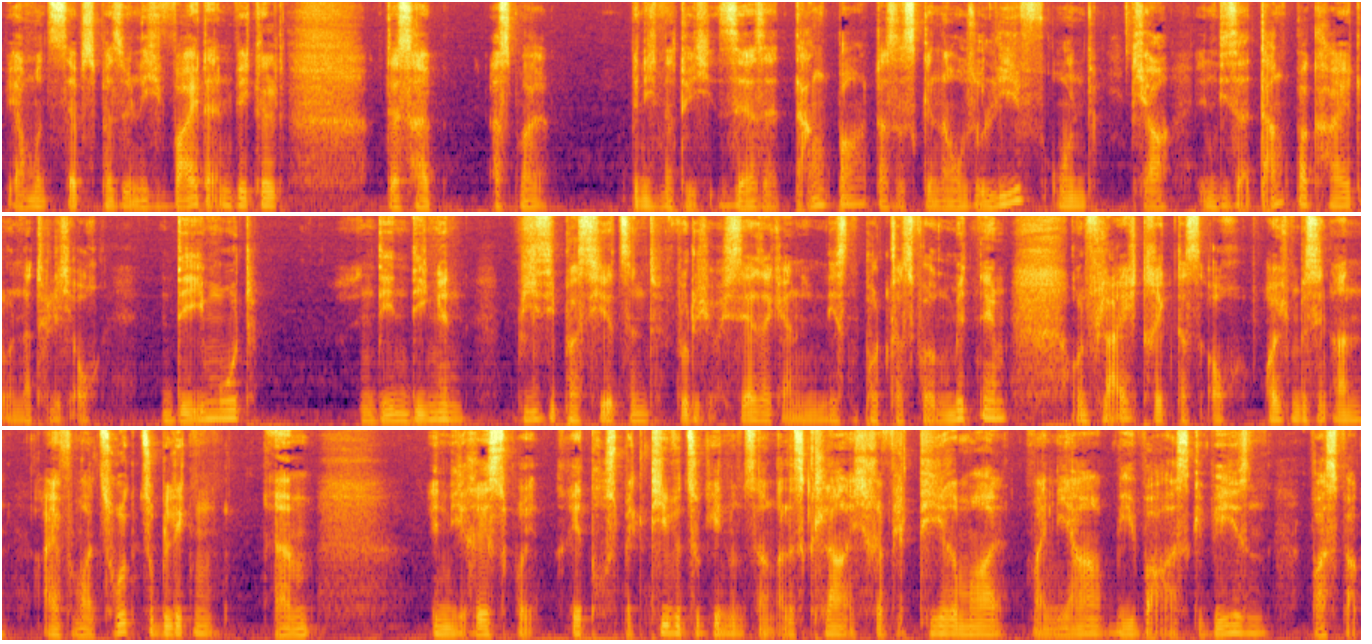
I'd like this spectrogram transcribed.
Wir haben uns selbst persönlich weiterentwickelt. Deshalb erstmal bin ich natürlich sehr, sehr dankbar, dass es genauso lief. Und ja, in dieser Dankbarkeit und natürlich auch Demut in den Dingen, wie sie passiert sind, würde ich euch sehr, sehr gerne in den nächsten Podcast-Folgen mitnehmen. Und vielleicht trägt das auch euch ein bisschen an, einfach mal zurückzublicken. Ähm, in die Retrospektive zu gehen und sagen, alles klar, ich reflektiere mal mein Jahr, wie war es gewesen, was war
